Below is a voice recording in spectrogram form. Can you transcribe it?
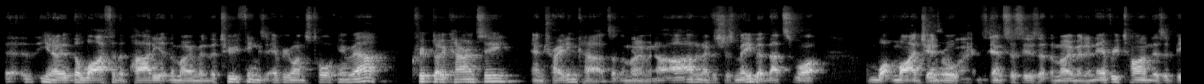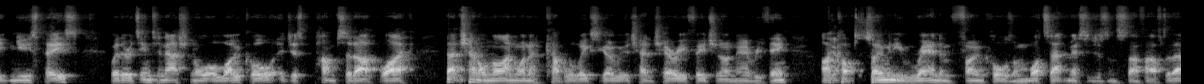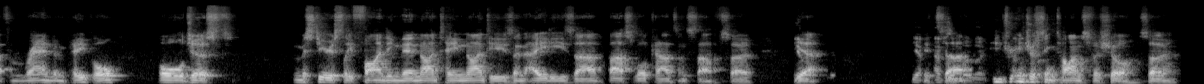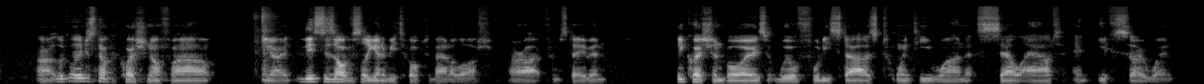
uh, you know, the life of the party at the moment. The two things everyone's talking about: cryptocurrency and trading cards at the moment. I, I don't know if it's just me, but that's what what my general consensus is at the moment. And every time there's a big news piece, whether it's international or local, it just pumps it up. Like that Channel Nine one a couple of weeks ago, which had Cherry featured on everything. I Yeah. copped so many random phone calls and WhatsApp messages and stuff after that from random people, all just mysteriously finding their 1990s and 80s uh, basketball cards and stuff. So, yeah, Yeah, it's uh, absolutely. interesting times for sure. So, All right, look, let me just knock a question off. Uh, you know, this is obviously going to be talked about a lot. All right, from Stephen. Big question, boys. Will Footy Stars 21 sell out? And if so, when?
